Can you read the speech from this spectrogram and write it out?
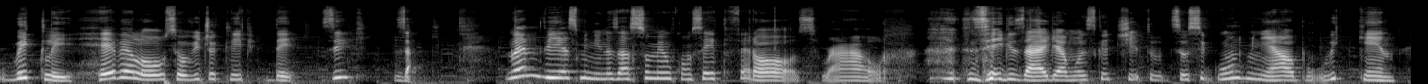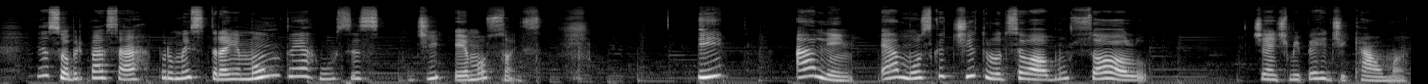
Weekly revelou seu videoclipe de Zig Zag. No MV, as meninas assumem um conceito feroz. Uau! Zig Zag é a música título de seu segundo mini álbum, Weekend, e é sobre passar por uma estranha montanha russa de emoções. E Alien é a música título do seu álbum solo. Gente, me perdi, calma.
